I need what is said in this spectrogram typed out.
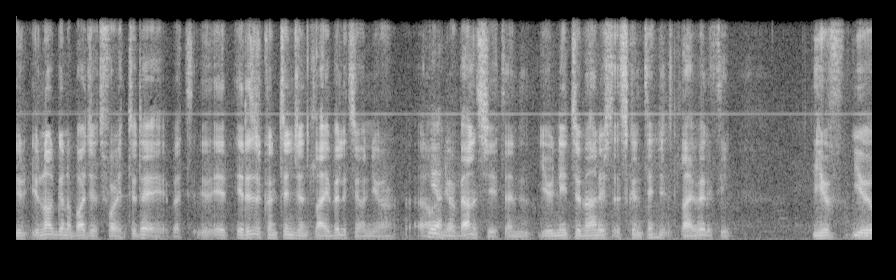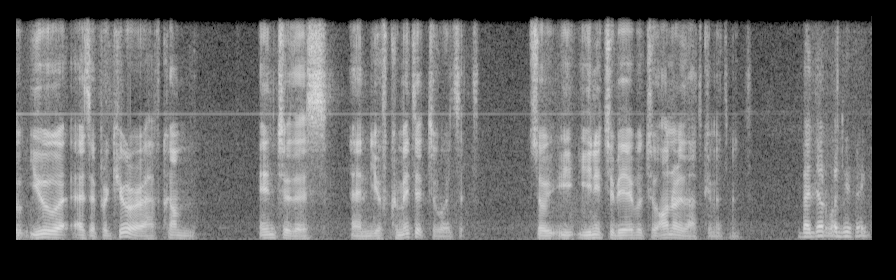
you, you're not going to budget for it today, but it, it is a contingent liability on your uh, Yeah. on your balance sheet, and you need to manage this contingent liability. You've you you as a procurer have come into this and you've committed towards it, so you, you need to be able to honor that commitment. Better, what do you think?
